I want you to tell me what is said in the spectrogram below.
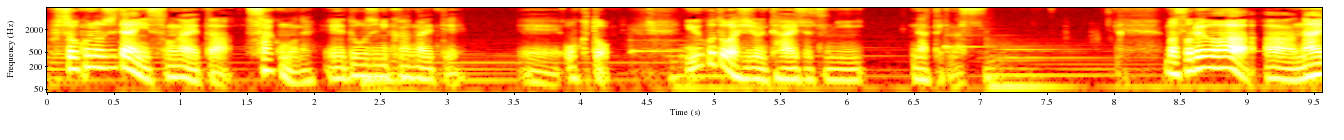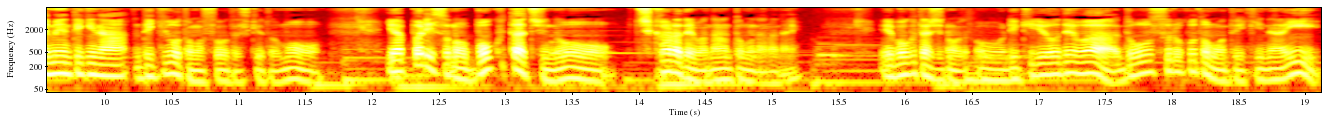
不測の事態に備えた策もね、えー、同時に考えて、えー、おくということが非常に大切になってきます。まあそれはあ内面的な出来事もそうですけども、やっぱりその僕たちの力では何ともならない。えー、僕たちの力量ではどうすることもできない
